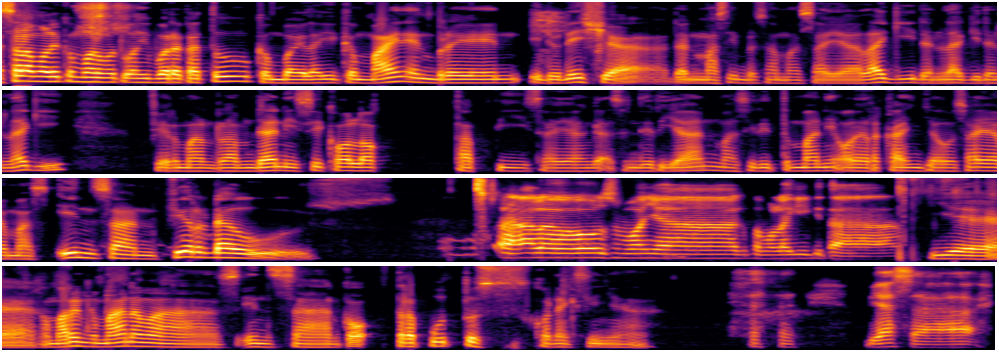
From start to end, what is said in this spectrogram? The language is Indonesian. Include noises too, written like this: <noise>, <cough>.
Assalamualaikum warahmatullahi wabarakatuh. Kembali lagi ke Mind and Brain Indonesia dan masih bersama saya lagi dan lagi dan lagi Firman Ramdhani psikolog. Tapi saya nggak sendirian, masih ditemani oleh rekan jauh saya Mas Insan Firdaus. Halo semuanya, ketemu lagi kita. Iya, yeah, kemarin ke mana Mas Insan? Kok terputus koneksinya? <laughs> Biasa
